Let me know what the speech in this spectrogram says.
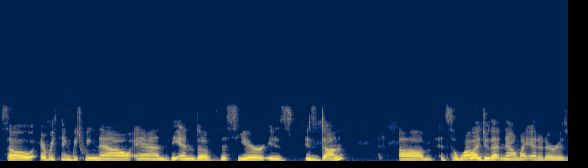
So everything between now and the end of this year is is done. Um, and so while I do that now, my editor is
